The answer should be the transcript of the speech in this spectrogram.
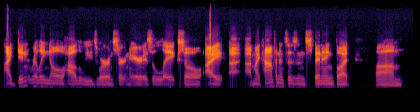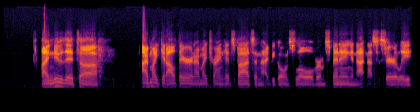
I didn't really know how the weeds were in certain areas of the lake, so I, I my confidence is in spinning, but um, I knew that uh, I might get out there and I might try and hit spots, and I'd be going slow over them, spinning, and not necessarily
